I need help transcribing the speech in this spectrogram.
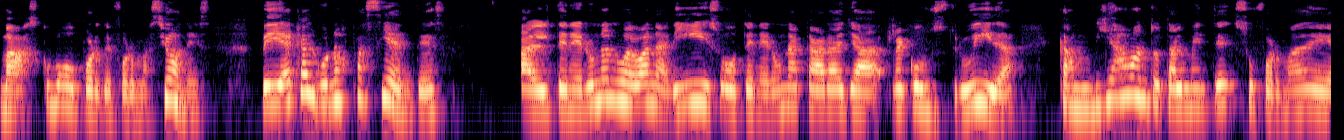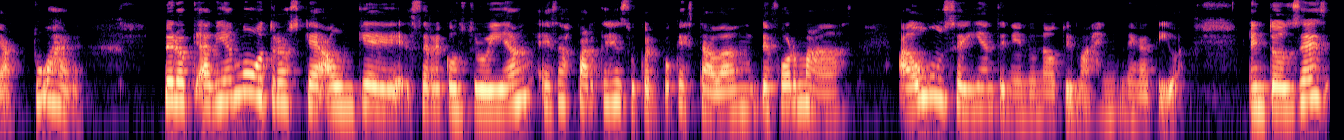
más como por deformaciones, veía que algunos pacientes, al tener una nueva nariz o tener una cara ya reconstruida, cambiaban totalmente su forma de actuar pero habían otros que aunque se reconstruían esas partes de su cuerpo que estaban deformadas, aún seguían teniendo una autoimagen negativa. Entonces,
